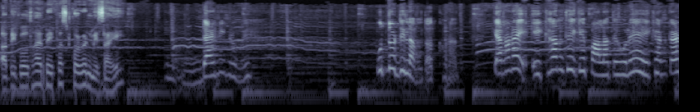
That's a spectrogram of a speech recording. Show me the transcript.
আপনি কোথায় ব্রেকফাস্ট করবেন মিসাহি ডাইনিং রুমে। উত্তর দিলাম তৎক্ষণাৎ। কেননা এখান থেকে পালাতে হলে এখানকার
